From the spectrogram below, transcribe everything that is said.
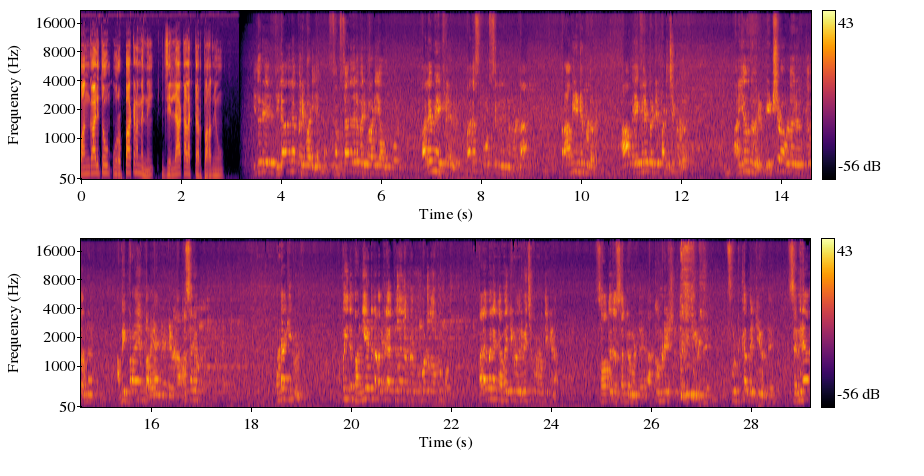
പങ്കാളിത്തവും ഉറപ്പാക്കണമെന്ന് ജില്ലാ കളക്ടർ പറഞ്ഞു. ഇതൊരു ജില്ലാതല പരിപാടിയല്ല സംസ്ഥാനതല പരിപാടിയാവുമ്പോൾ പല മേഖലകളിൽ പല സ്പോർട്സിൽ നിന്നുമുള്ള പ്രാവീണ്യമുള്ളവർ ആ മേഖലയെപ്പറ്റി പഠിച്ചിട്ടുള്ളവർ അറിയാവുന്നവരും വീക്ഷണമുള്ളവരും ഒക്കെ വന്ന് അഭിപ്രായം പറയാൻ വേണ്ടിയുള്ള അവസരം ഉണ്ടാക്കിക്കൊള്ളു. അപ്പോൾ ഇത് ഭംഗിയായിട്ട് നടപ്പിലാക്കുന്നത് നമ്മൾ മുമ്പോട്ട് നോക്കുമ്പോൾ പല പല കമ്മിറ്റികൾ ഒരുമിച്ച് പ്രവർത്തിക്കണം. സ്വാഗത സംഘമുണ്ട് അക്കോമഡേഷൻ കമ്മിറ്റിയുണ്ട് ഫുഡ് കമ്മിറ്റിയുണ്ട് സെമിനാർ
